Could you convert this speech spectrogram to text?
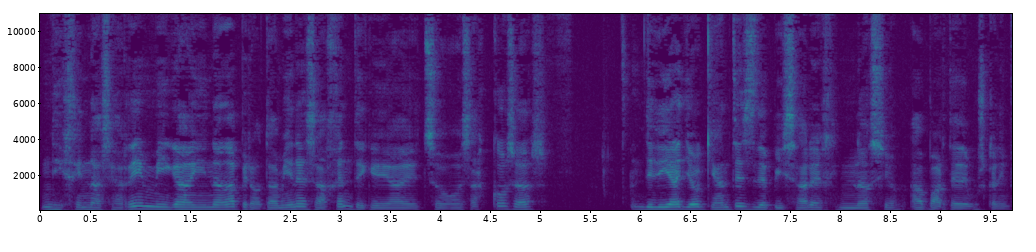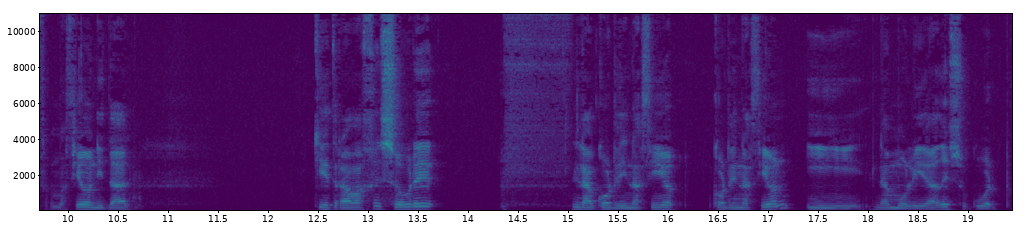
ni gimnasia rítmica, ni nada, pero también esa gente que ha hecho esas cosas, diría yo que antes de pisar el gimnasio, aparte de buscar información y tal, que trabaje sobre la coordinación coordinación y la movilidad de su cuerpo.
